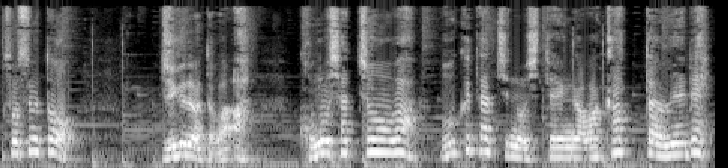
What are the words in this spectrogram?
そうすると、従業員の方は、あ、この社長は僕たちの視点が分かった上で、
